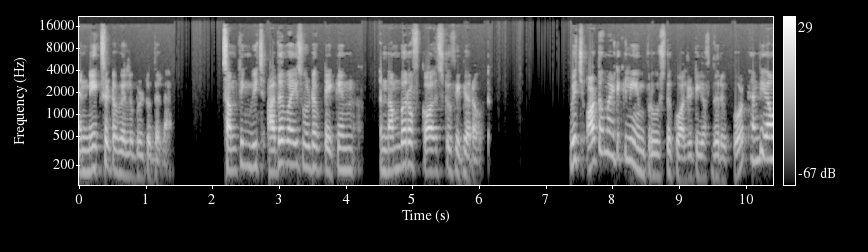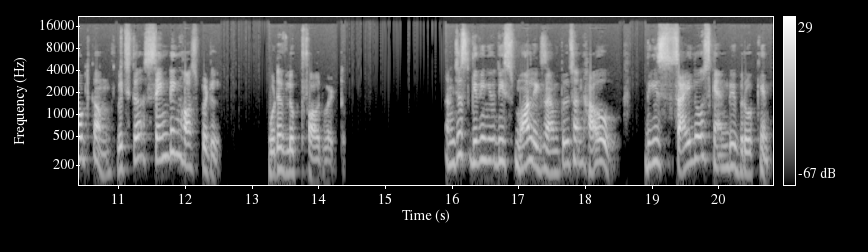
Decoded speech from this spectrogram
and makes it available to the lab something which otherwise would have taken a number of calls to figure out, which automatically improves the quality of the report and the outcome which the sending hospital would have looked forward to. I'm just giving you these small examples on how these silos can be broken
